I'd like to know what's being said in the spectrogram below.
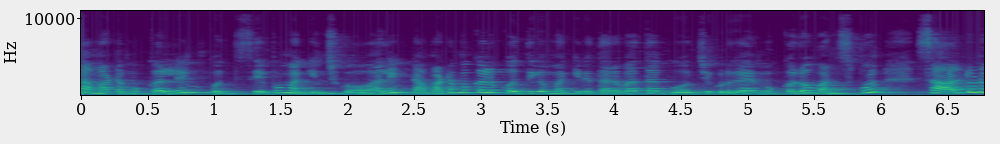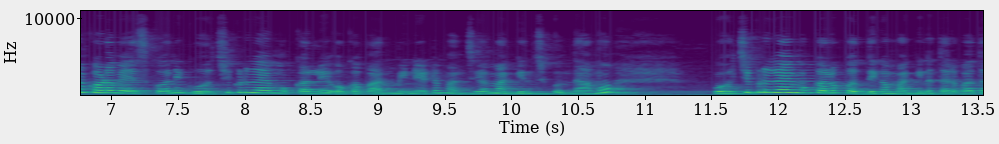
టమాటా ముక్కల్ని కొద్దిసేపు మగ్గించుకోవాలి. టమాటా ముక్కలు కొద్దిగా మగ్గిన తర్వాత గోర్చికుడుగాయ ముక్కలు వన్ స్పూన్ సాల్ట్ను కూడా వేసుకొని గోర్చికుడుగాయ ముక్కల్ని ఒక వన్ మినిట్ మంచిగా మగ్గించుకుందాము. గోర్చికుడుగాయ ముక్కలు కొద్దిగా మగ్గిన తర్వాత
